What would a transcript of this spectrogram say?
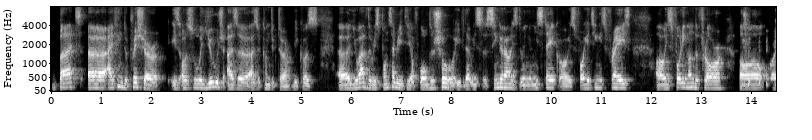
But uh, I think the pressure is also huge as a as a conductor because uh, you have the responsibility of all the show. If there is a singer is doing a mistake or is forgetting his phrase or is falling on the floor or, or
